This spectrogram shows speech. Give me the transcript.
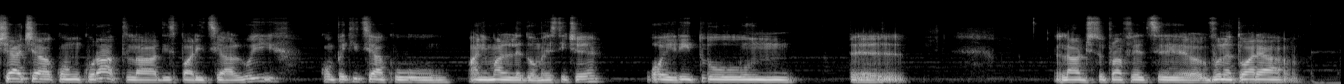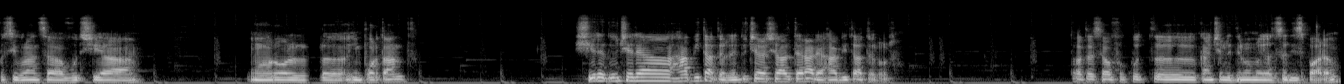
ceea ce a concurat la dispariția lui, competiția cu animalele domestice, oiritul pe largi suprafețe, vânătoarea cu siguranță a avut și ea un rol uh, important și reducerea habitatelor, reducerea și alterarea habitatelor. Toate s-au făcut uh, ca în cele din urmă el să dispară.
